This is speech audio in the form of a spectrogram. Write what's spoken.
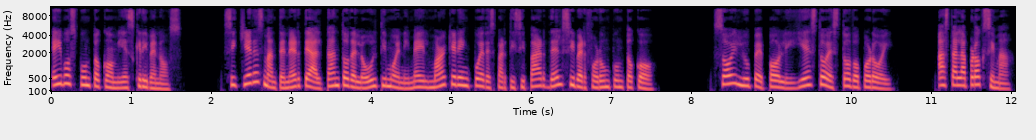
avos.com y escríbenos. Si quieres mantenerte al tanto de lo último en email marketing, puedes participar del ciberforum.co. Soy Lupe Poli y esto es todo por hoy. Hasta la próxima.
